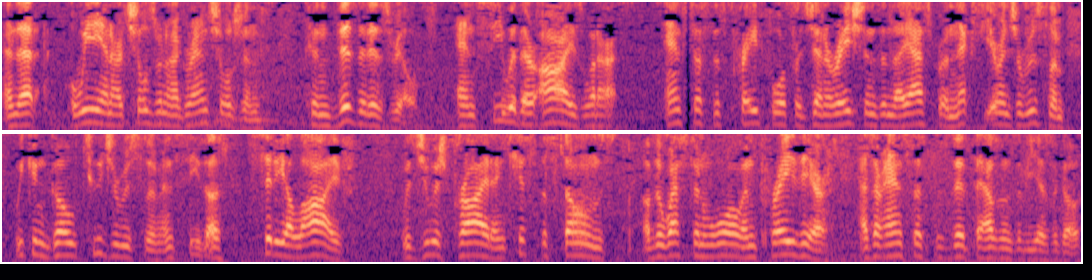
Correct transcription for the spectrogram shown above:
and that we and our children and our grandchildren can visit Israel and see with their eyes what our ancestors prayed for for generations in diaspora. Next year in Jerusalem, we can go to Jerusalem and see the city alive with Jewish pride and kiss the stones of the Western Wall and pray there as our ancestors did thousands of years ago.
